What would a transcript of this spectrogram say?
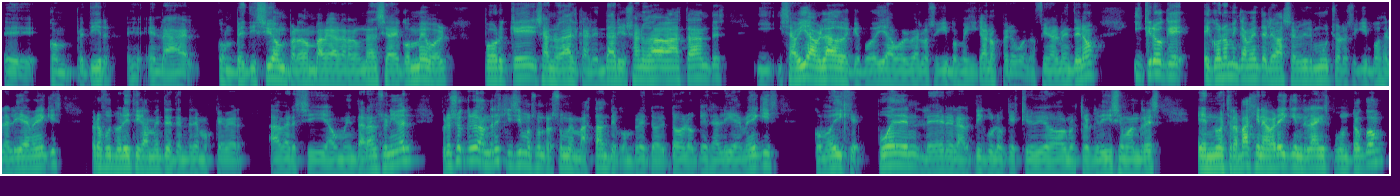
eh, competir eh, en la competición, perdón, valga la redundancia, de Conmebol, porque ya no da el calendario, ya no daba hasta antes y, se había hablado de que podía volver los equipos mexicanos, pero bueno, finalmente no. Y creo que económicamente le va a servir mucho a los equipos de la Liga MX, pero futbolísticamente tendremos que ver a ver si aumentarán su nivel. Pero yo creo, Andrés, que hicimos un resumen bastante completo de todo lo que es la Liga MX. Como dije, pueden leer el artículo que escribió nuestro queridísimo Andrés en nuestra página breakingthelines.com.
